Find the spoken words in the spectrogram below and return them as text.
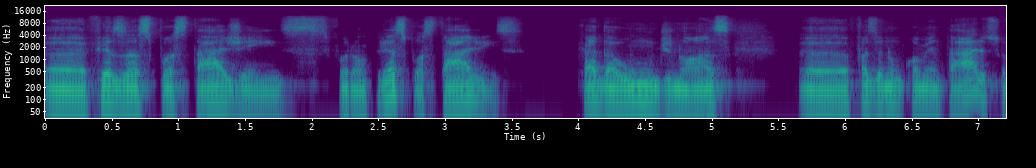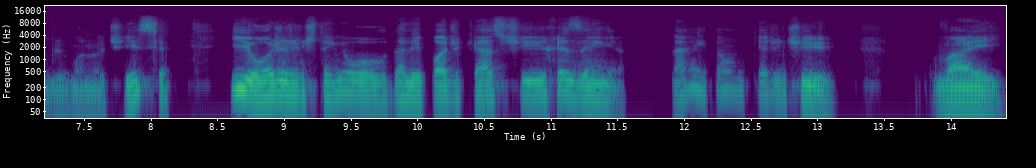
uh, fez as postagens, foram três postagens, cada um de nós uh, fazendo um comentário sobre uma notícia, e hoje a gente tem o Dali Podcast Resenha, né? Então, que a gente vai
